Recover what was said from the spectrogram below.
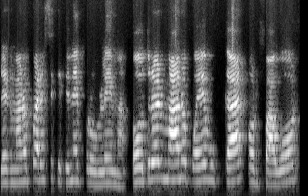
El hermano parece que tiene problema. Otro hermano puede buscar, por favor.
